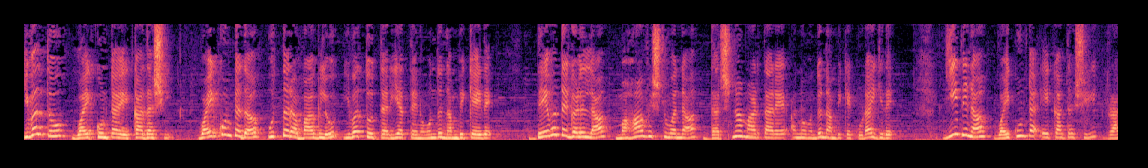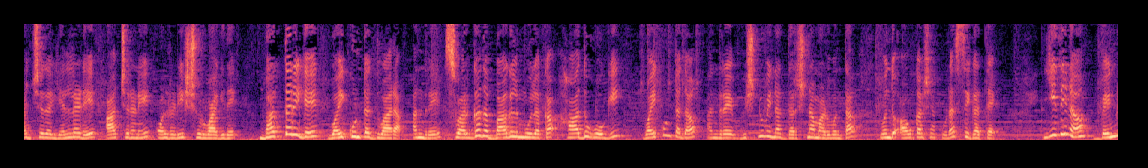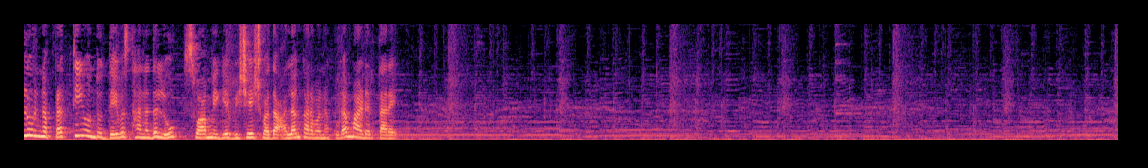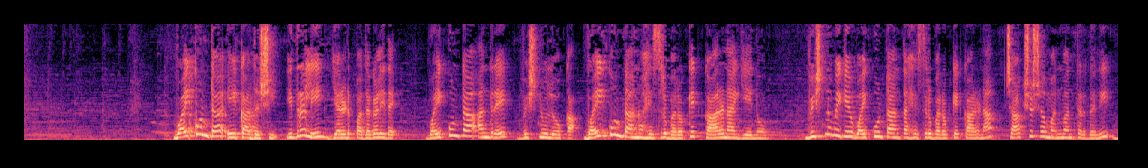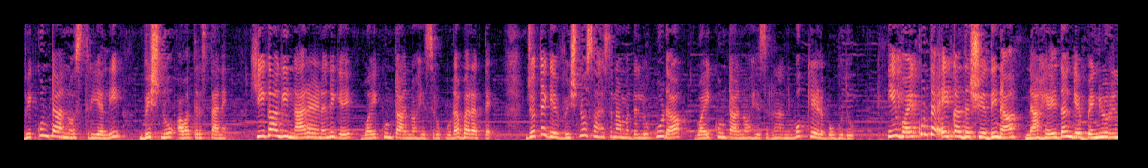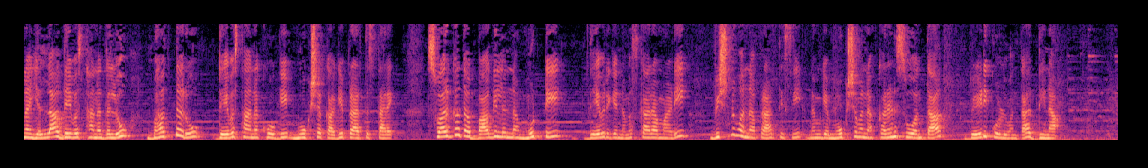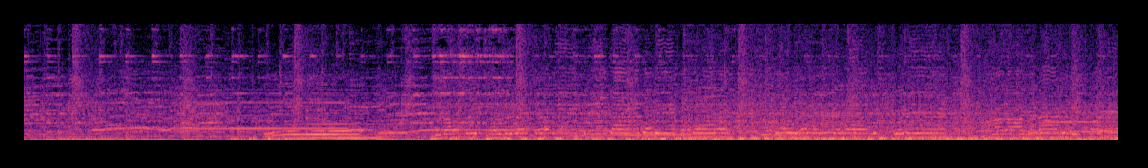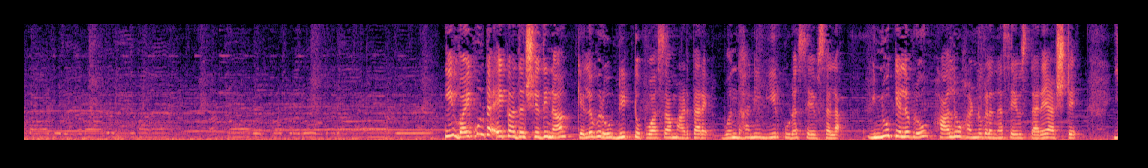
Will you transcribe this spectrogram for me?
ಇವತ್ತು ವೈಕುಂಠ ಏಕಾದಶಿ. ವೈಕುಂಠದ ಉತ್ತರ ಬಾಗಿಲು ಇವತ್ತು ತೆರೆಯತ್ತೆ ಅನ್ನೋ ಒಂದು ನಂಬಿಕೆ ಇದೆ. ದೇವತೆಗಳೆಲ್ಲ ಮಹಾವಿಷ್ಣುವನ್ನ ದರ್ಶನ ಮಾಡ್ತಾರೆ ಅನ್ನೋ ಒಂದು ನಂಬಿಕೆ ಕೂಡ ಇದೆ. ಈ ದಿನ ವೈಕುಂಠ ಏಕಾದಶಿ ರಾಜ್ಯದ ಎಲ್ಲೆಡೆ ಆಚರಣೆ ಆಲ್ರೆಡಿ ಶುರುವಾಗಿದೆ. ಭಕ್ತರಿಗೆ ವೈಕುಂಠ ದ್ವಾರ ಅಂದ್ರೆ ಸ್ವರ್ಗದ ಬಾಗಿಲ ಮೂಲಕ ಹಾದು ಹೋಗಿ ವೈಕುಂಠದ ಅಂದ್ರೆ ವಿಷ್ಣುವಿನ ದರ್ಶನ ಮಾಡುವಂತ ಒಂದು ಅವಕಾಶ ಕೂಡ ಸಿಗತ್ತೆ. ಈ ದಿನ ಬೆಂಗಳೂರಿನ ಪ್ರತಿಯೊಂದು ದೇವಸ್ಥಾನದಲ್ಲೂ ಸ್ವಾಮಿಗೆ ವಿಶೇಷವಾದ ಅಲಂಕಾರವನ್ನು ಕೂಡ ಮಾಡಿರ್ತಾರೆ. ವೈಕುಂಠ ಏಕಾದಶಿ. ಇದರಲ್ಲಿ ಎರಡು ಪದಗಳಿದೆ. ವೈಕುಂಠ ಅಂದ್ರೆ ವಿಷ್ಣು ಲೋಕ ವೈಕುಂಠ ಅನ್ನೋ ಹೆಸರು ಬರೋಕೆ ಕಾರಣ ಏನು? ವಿಷ್ಣುವಿಗೆ ವೈಕುಂಠ ಅಂತ ಹೆಸರು ಬರೋಕ್ಕೆ ಕಾರಣ ಚಾಕ್ಷುಷ ಮನ್ವಂತರದಲ್ಲಿ ವಿಕುಂಠ ಅನ್ನೋ ಸ್ತ್ರೀಯಲ್ಲಿ ವಿಷ್ಣು ಅವತರಿಸ್ತಾನೆ. ಹೀಗಾಗಿ ನಾರಾಯಣನಿಗೆ ವೈಕುಂಠ ಅನ್ನೋ ಹೆಸರು ಕೂಡ ಬರುತ್ತೆ. ಜೊತೆಗೆ ವಿಷ್ಣು ಸಹಸ್ರನಾಮದಲ್ಲೂ ಕೂಡ ವೈಕುಂಠ ಅನ್ನೋ ಹೆಸರನ್ನ ನೀವು ಕೇಳಬಹುದು. ಈ ವೈಕುಂಠ ಏಕಾದಶಿಯ ದಿನ ನಾ ಹೇಳ್ದಂಗೆ ಬೆಂಗಳೂರಿನ ಎಲ್ಲಾ ದೇವಸ್ಥಾನದಲ್ಲೂ ಭಕ್ತರು ದೇವಸ್ಥಾನಕ್ಕೆ ಹೋಗಿ ಮೋಕ್ಷಕ್ಕಾಗಿ ಪ್ರಾರ್ಥಿಸ್ತಾರೆ. ಸ್ವರ್ಗದ ಬಾಗಿಲನ್ನ ಮುಟ್ಟಿ ದೇವರಿಗೆ ನಮಸ್ಕಾರ ಮಾಡಿ ವಿಷ್ಣುವನ್ನ ಪ್ರಾರ್ಥಿಸಿ ನಮಗೆ ಮೋಕ್ಷವನ್ನ ಕರುಣಿಸುವಂತ ಬೇಡಿಕೊಳ್ಳುವಂತ ದಿನ. ಈ ವೈಕುಂಠ ಏಕಾದಶಿಯ ದಿನ ಕೆಲವರು ನಿಟ್ಟು ಉಪವಾಸ ಮಾಡ್ತಾರೆ. ಒಂದು ಹನಿ ನೀರು ಕೂಡ ಸೇವಿಸಲ್ಲ. ಇನ್ನೂ ಕೆಲವರು ಹಾಲು ಹಣ್ಣುಗಳನ್ನು ಸೇವಿಸ್ತಾರೆ ಅಷ್ಟೇ.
